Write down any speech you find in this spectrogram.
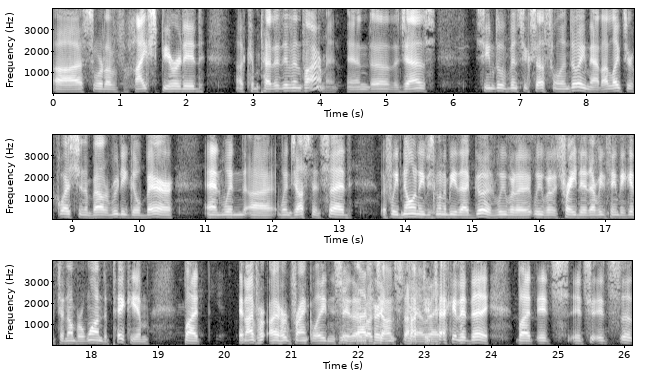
uh, sort of high spirited a competitive environment, and uh, the Jazz seem to have been successful in doing that. I liked your question about Rudy Gobert, and when uh, when Justin said if we'd known he was going to be that good, we would have we would have traded everything to get to number one to pick him, but. And I've heard, I heard Frank Layden say that I've about John Stockton yeah, right. back in the day, but it's it's it's uh,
